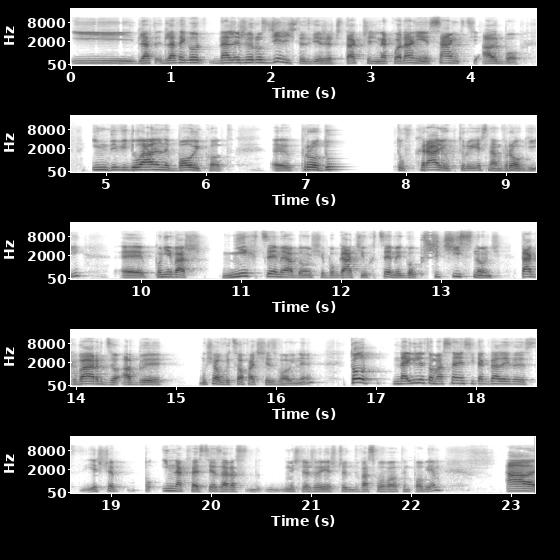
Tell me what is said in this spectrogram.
I dlatego należy rozdzielić te dwie rzeczy, tak? Czyli nakładanie sankcji albo indywidualny bojkot e, produktów kraju, który jest nam wrogi, e, ponieważ nie chcemy, aby on się bogacił, chcemy go przycisnąć tak bardzo, aby musiał wycofać się z wojny. To na ile to ma sens i tak dalej, to jest jeszcze inna kwestia. Zaraz myślę, że jeszcze dwa słowa o tym powiem a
